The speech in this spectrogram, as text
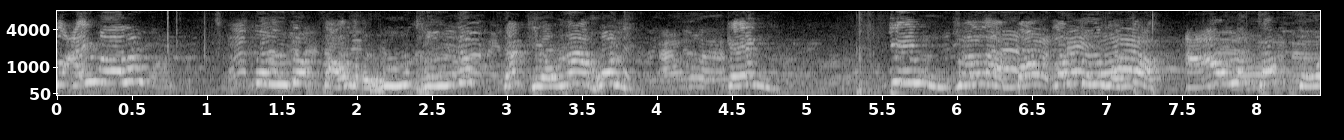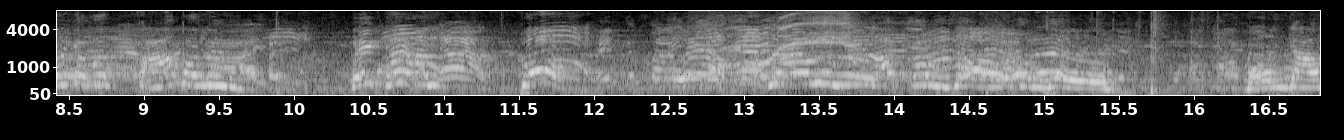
ไหลมาแล้วมือกับเสาโอ้โหถึงครับนักเขียวห้าคน เก่ง ยิงฉลับบล็อกแล้วมือเหมือนกับเอาแล้วครับสวยกลับมาสามต่อหนึ่งปิ๊กให้มันโก้แล้วลูกนี้รับเข้าซองครับโอ้โหบอลยาว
